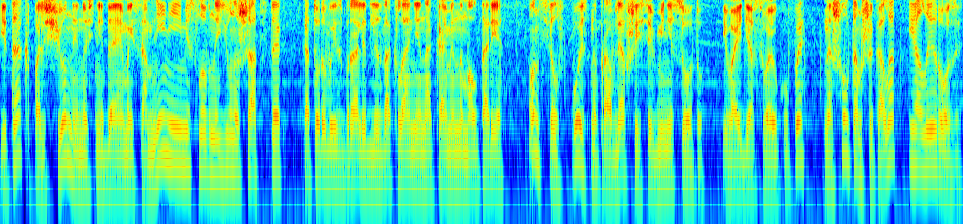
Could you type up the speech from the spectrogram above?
Итак, польщенный, но с недаемой сомнениями, словно юноша-ацтек, которого избрали для заклания на каменном алтаре, он сел в поезд, направлявшийся в Миннесоту, и, войдя в свое купе, нашел там шоколад и алые розы.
